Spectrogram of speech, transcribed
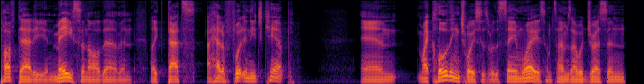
Puff Daddy and Mase and all them. And like that's, I had a foot in each camp. And my clothing choices were the same way. Sometimes I would dress in,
